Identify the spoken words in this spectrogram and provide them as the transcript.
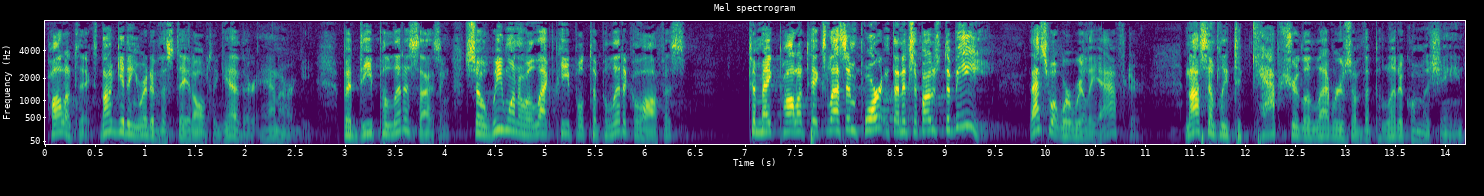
politics. Not getting rid of the state altogether, anarchy, but depoliticizing. So we want to elect people to political office to make politics less important than it's supposed to be. That's what we're really after. Not simply to capture the levers of the political machine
